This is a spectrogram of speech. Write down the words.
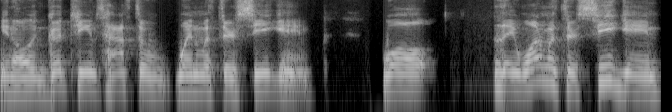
you know, good teams have to win with their C game. Well, they won with their C game,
